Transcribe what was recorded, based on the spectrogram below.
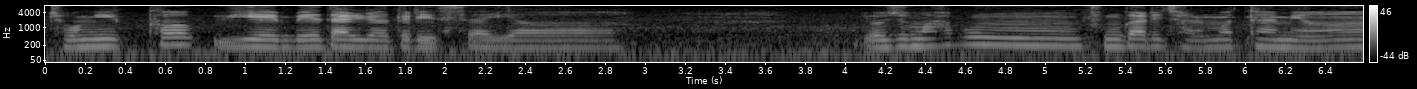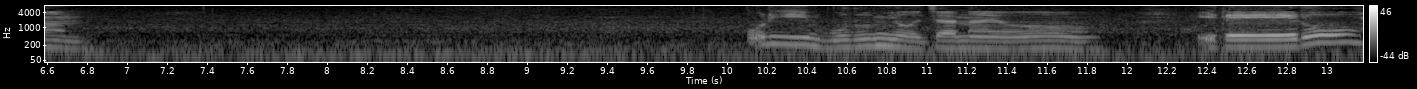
종이컵 위에 매달려들 있어요. 요즘 화분 분갈이 잘못하면 뿌리 무름이 오잖아요. 이대로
